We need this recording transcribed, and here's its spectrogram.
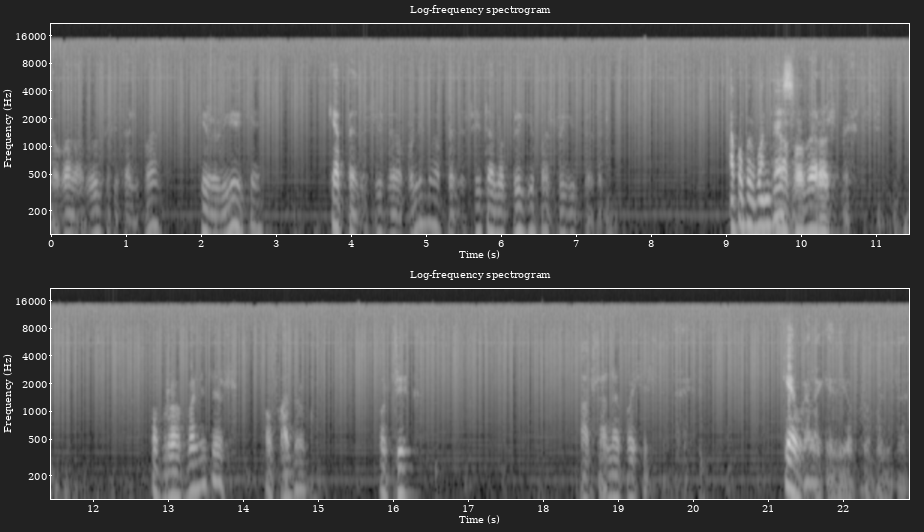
το γόνατο του και τα λοιπά, χειρουργήθηκε και απέδωσε. Ήθελα πολύ και απέδωσε. Ήταν ο πρίγκιπας του γήπεδου. από Ένα προπονητές. φοβερός παίχτης. Ο προπονητής, ο Φάντροκ, ο Τσίκ. Αυτά είναι εποχή στην ΑΕΚ. Και έβγαλα και δύο προπονητές.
